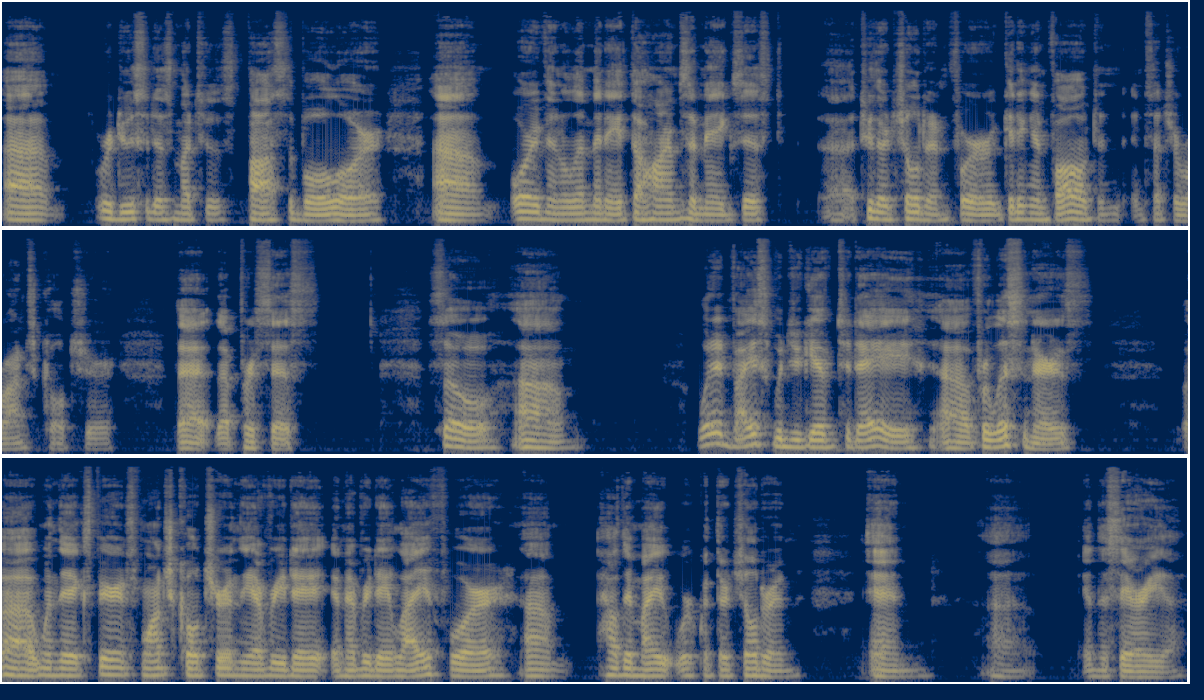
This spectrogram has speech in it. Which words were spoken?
uh, reduce it as much as possible or um, or even eliminate the harms that may exist uh, to their children for getting involved in, in such a raunch culture that that persists. So, um, what advice would you give today uh, for listeners uh, when they experience raunch culture in the everyday in everyday life, or um, how they might work with their children and uh, in this area?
